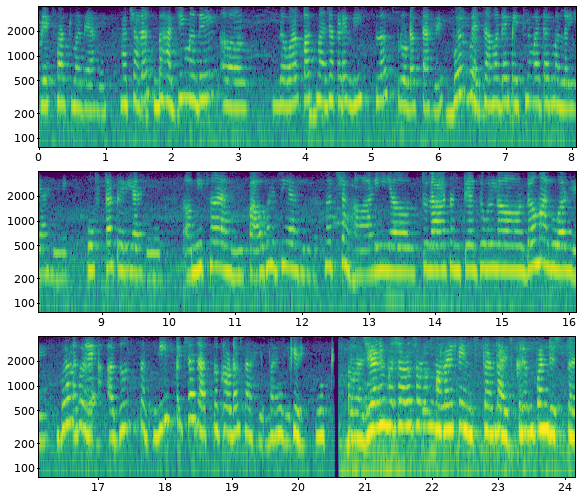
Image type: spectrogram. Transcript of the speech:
ब्रेकफास्टमध्ये आहे. अच्छा. प्लस भाजीमध्ये अं, जवळपास माझ्याकडे वीस प्लस प्रोडक्ट आहे बर बर. त्याच्यामध्ये मेथी मटर मलाई आहे कोफ्ता करी आहे मिसळ आहे पावभाजी आहे. अच्छा. आणि तुला सांगते अजून दम आलू आहे. बर बर. असे अजून वीसपेक्षा जास्त प्रोडक्ट आहेत ओके भाजी ओके. भाजी आणि मसाला सोडून मला इथे इन्स्टंट आईस्क्रीम पण दिसतंय.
